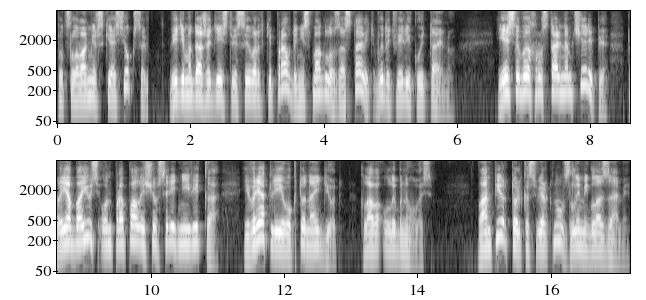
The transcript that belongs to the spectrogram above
тут Славомирский осекся, видимо, даже действие сыворотки правды не смогло заставить выдать великую тайну. Если вы о хрустальном черепе, то я боюсь, он пропал еще в средние века, и вряд ли его кто найдет. Клава улыбнулась. Вампир только сверкнул злыми глазами.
